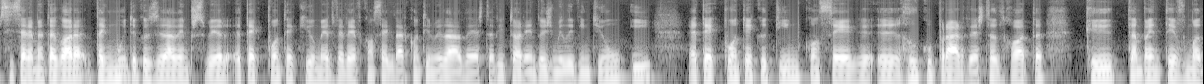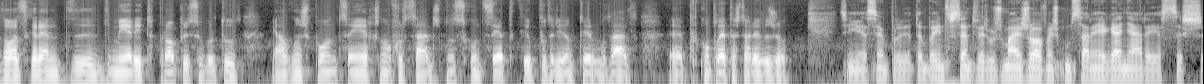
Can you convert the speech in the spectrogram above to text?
sinceramente, agora tenho muita curiosidade em perceber até que ponto é que o Medvedev consegue dar continuidade a esta vitória em 2021 e até que ponto é que o time consegue recuperar desta derrota que também teve uma dose grande de, de, mérito próprio, sobretudo em alguns pontos em erros não forçados no segundo set que poderiam ter mudado uh, por completo a história do jogo. Sim, é sempre também interessante ver os mais jovens começarem a ganhar esses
